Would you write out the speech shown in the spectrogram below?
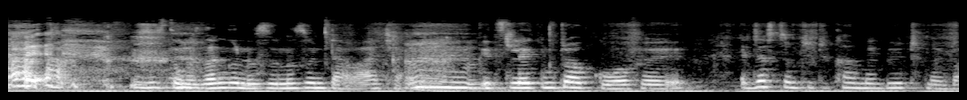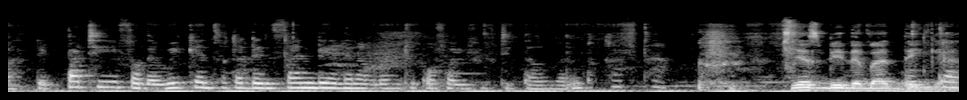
Hizi stori zangu nusunusu nitawacha its like mtu akuofe I just want you to come maybe to my birthday party for the weekend, Saturday and Sunday, and then I'm going to offer you 50,000. Utakata. just be the birthday guy.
